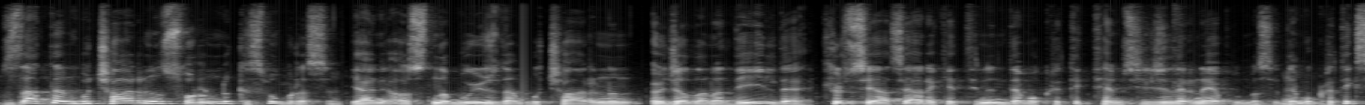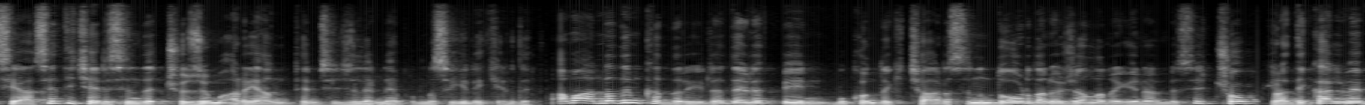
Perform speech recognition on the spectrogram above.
Zaten bu çağrının sorunlu kısmı burası. Yani aslında bu yüzden bu çağrının Öcalan'a değil de Kürt siyasi hareketinin demokratik temsilcilerine yapılması, demokratik siyaset içerisinde çözüm arayan temsilcilerine yapılması gerekirdi. Ama anladığım kadarıyla Devlet Bey'in bu konudaki çağrısının doğrudan Öcalan'a yönelmesi çok radikal ve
